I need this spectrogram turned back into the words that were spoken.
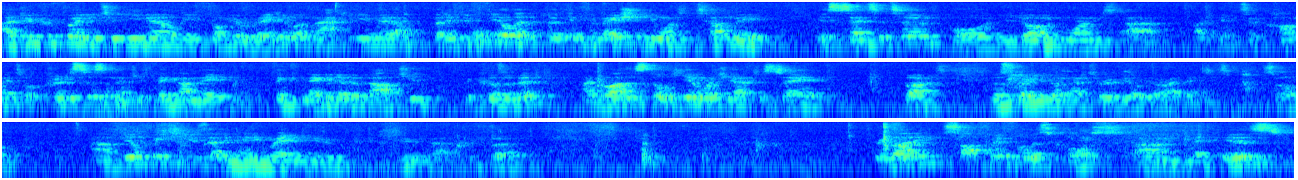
I do prefer you to email me from your regular Mac email, but if you feel that the information you want to tell me is sensitive or you don't want, uh, like if it's a comment or criticism that you think I may think negative about you because of it, I'd rather still hear what you have to say, but this way you don't have to reveal your identity. So uh, feel free to use that in any way you, you uh, prefer. Regarding software for this course, um, there is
